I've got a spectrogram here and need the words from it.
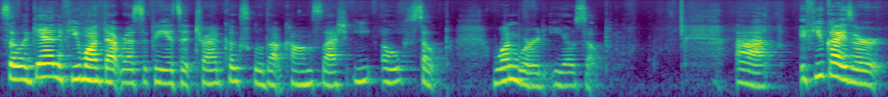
So again, if you want that recipe, it's at tradcookschool.com slash EO soap. One word, EO soap. Uh, if you guys are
